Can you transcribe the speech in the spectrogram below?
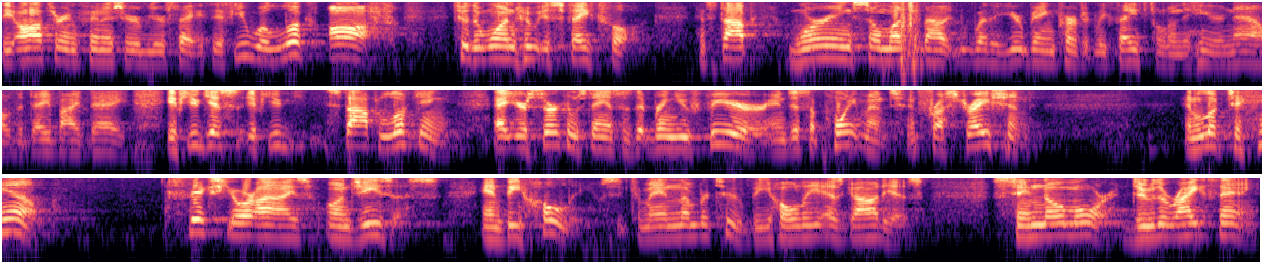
the author and finisher of your faith, if you will look off to the one who is faithful and stop worrying so much about whether you're being perfectly faithful in the here and now, the day by day. If you, get, if you stop looking at your circumstances that bring you fear and disappointment and frustration and look to Him, fix your eyes on Jesus and be holy. command number two be holy as God is. Sin no more. Do the right thing.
